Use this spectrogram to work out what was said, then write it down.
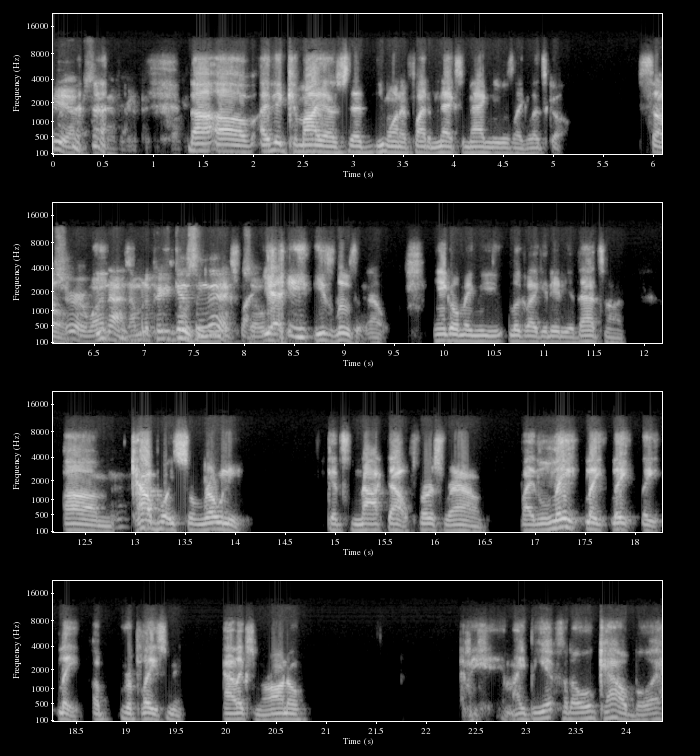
Yeah, I'm just never going to pick him. Nah, um, I think Kamaya said he wanted to fight him next, and Magny was like, "Let's go." So Sure, why not? I'm gonna pick against him next so- Yeah, he, he's losing now. He ain't gonna make me look like an idiot that time. Um, Cowboy Cerrone gets knocked out first round by late, late, late, late, late a replacement, Alex Morono. I mean, it might be it for the old cowboy.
